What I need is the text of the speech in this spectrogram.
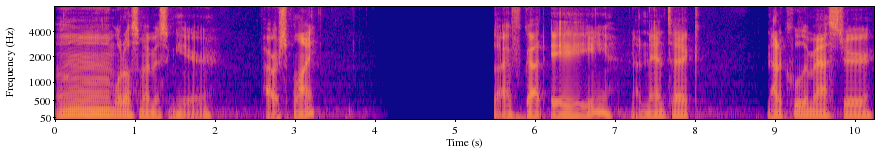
Um, what else am I missing here? Power supply. So I've got a, not an Antec, not a Cooler Master,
